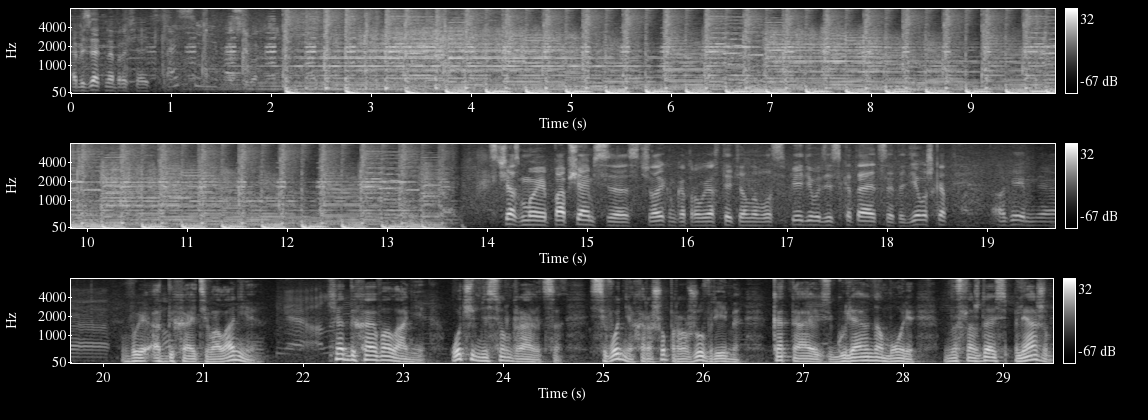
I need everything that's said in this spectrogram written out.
обязательно обращайтесь. Спасибо. Спасибо. Сейчас мы пообщаемся с человеком, которого я встретил на велосипеде. Вот здесь катается. Это девушка. Окей. э, Вы отдыхаете в Алании? Я отдыхаю в Алании. Очень мне все нравится. Сегодня я хорошо провожу время. Катаюсь, гуляю на море, наслаждаюсь пляжем,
